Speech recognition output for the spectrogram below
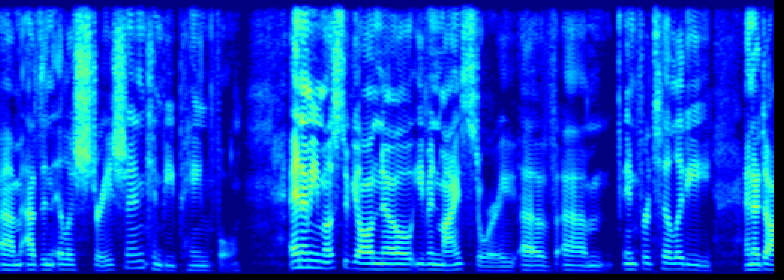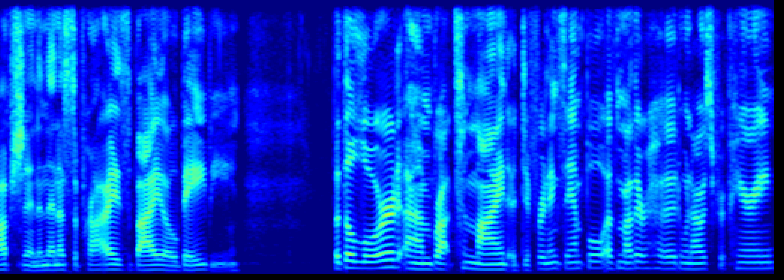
um, as an illustration can be painful. And I mean, most of y'all know even my story of um, infertility and adoption, and then a surprise bio baby. But the Lord um, brought to mind a different example of motherhood when I was preparing,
